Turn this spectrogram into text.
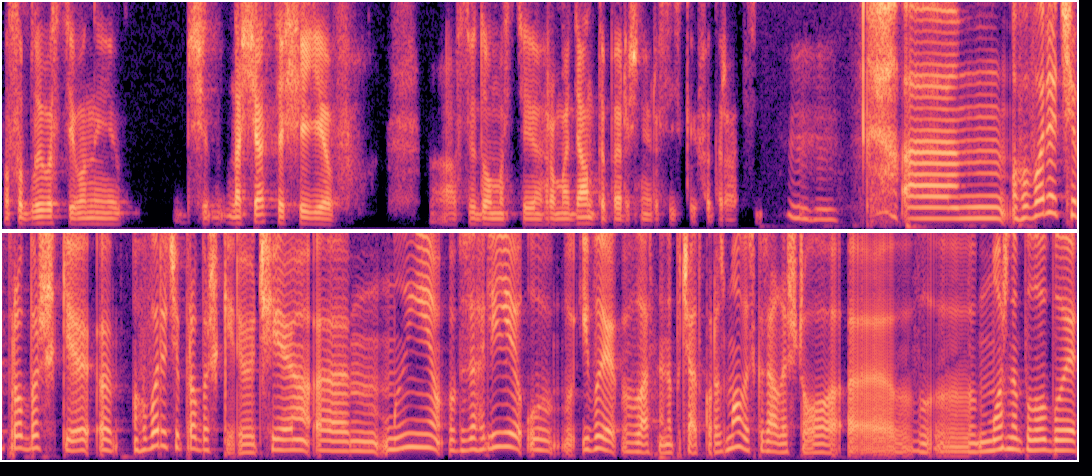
особливості, вони на щастя ще є в, в свідомості громадян теперішньої Російської Федерації. Угу. Ем, Говорячи про Башкі... Е, говорячи про Башкірію, чи е, ми взагалі і ви власне на початку розмови сказали, що е, можна було би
